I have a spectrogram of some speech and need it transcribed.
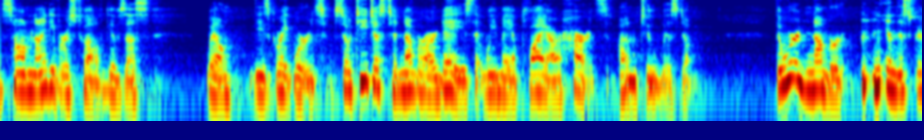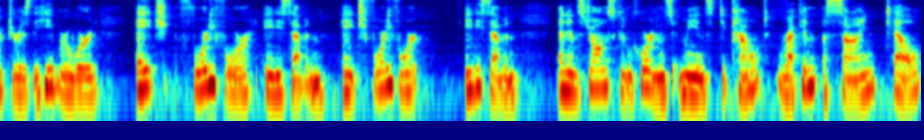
Psalm 90, verse 12 gives us, well, these great words. So teach us to number our days that we may apply our hearts unto wisdom. The word number in the scripture is the Hebrew word H4487. H4487. And in Strong's Concordance, it means to count, reckon, assign, tell,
